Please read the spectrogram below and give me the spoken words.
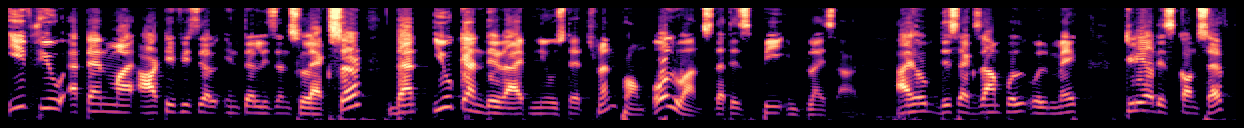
if you attend my artificial intelligence lecture, then you can derive new statement from old ones. That is P implies R. I hope this example will make clear this concept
